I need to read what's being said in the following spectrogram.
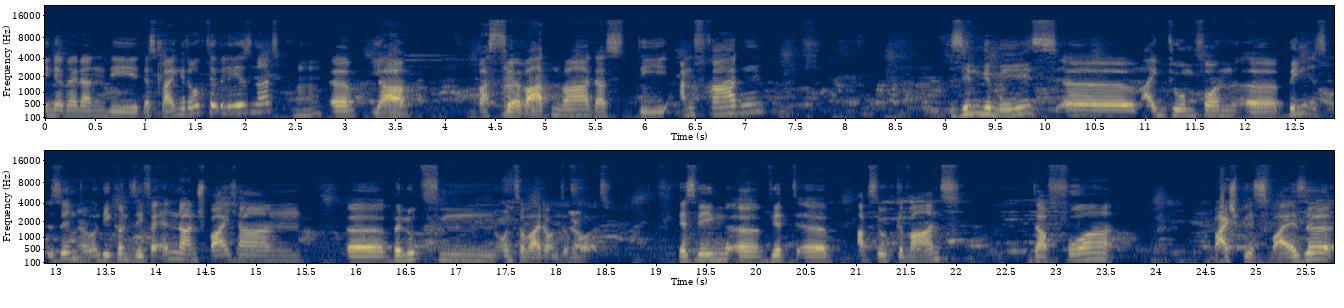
indem er dann die, das Kleingedruckte gelesen hat. Ähm, ja, was zu erwarten war, dass die Anfragen sinngemäß äh, Eigentum von äh, Bing ist, sind Ja. und die können sie verändern, speichern, äh, benutzen und so weiter und so Ja. fort. Deswegen äh, wird äh, absolut gewarnt davor, beispielsweise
